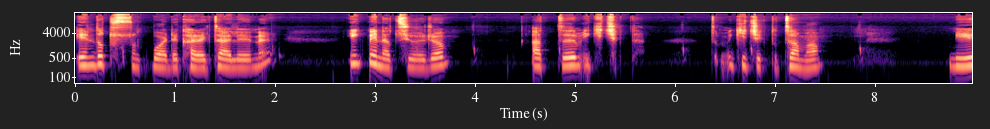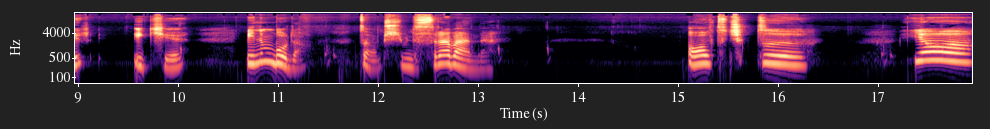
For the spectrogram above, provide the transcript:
elinde tutsun bu arada karakterlerini. İlk ben atıyorum. Attığım iki çıktı. Tamam, iki çıktı tamam. Bir, iki. Benim burada. Tamam şimdi sıra bende. Altı çıktı. Ya.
